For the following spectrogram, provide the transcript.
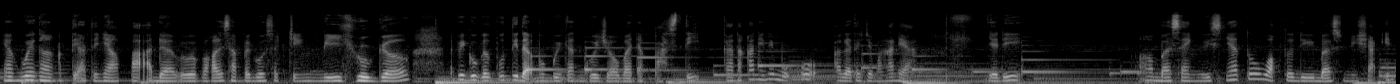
yang gue nggak ngerti artinya apa. Ada beberapa kali sampai gue searching di Google tapi Google pun tidak memberikan gue jawaban yang pasti. Karena kan ini buku agak terjemahan ya. Jadi uh, bahasa Inggrisnya tuh waktu di bahasa Indonesiain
